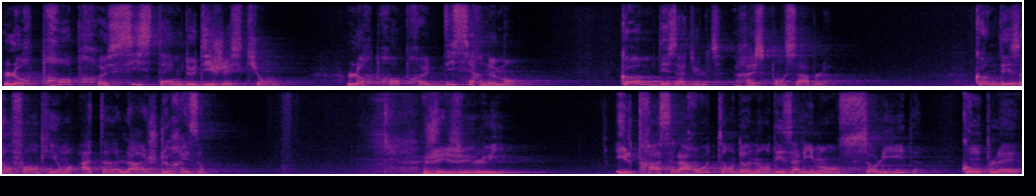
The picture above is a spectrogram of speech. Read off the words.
leur propre système de digestion, leur propre discernement, comme des adultes responsables, comme des enfants qui ont atteint l'âge de raison. Jésus, lui, il trace la route en donnant des aliments solides, complets,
